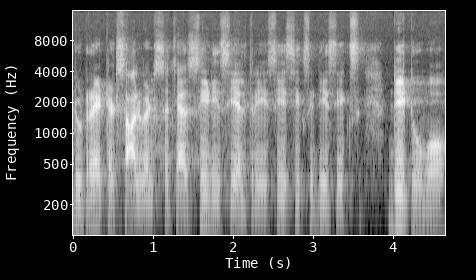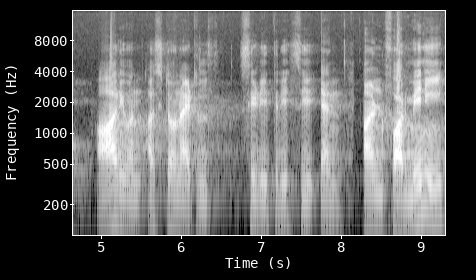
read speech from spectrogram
deuterated solvents such as CDCl3, C6D6, D2O or even acetonitrile CD3CN and for many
